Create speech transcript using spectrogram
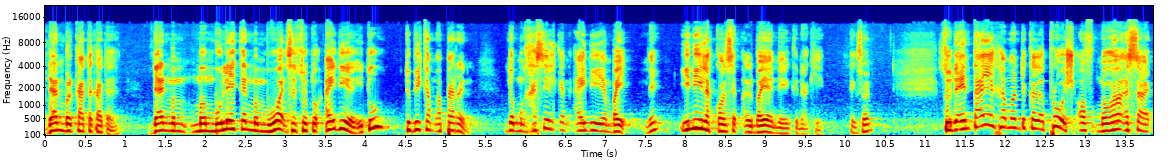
dan berkata-kata dan mem- membolehkan membuat sesuatu idea itu to become apparent untuk menghasilkan idea yang baik. Eh? Inilah konsep al-bayan yang kena okay. Next one. So the entire hermeneutical approach of Muhammad Asad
